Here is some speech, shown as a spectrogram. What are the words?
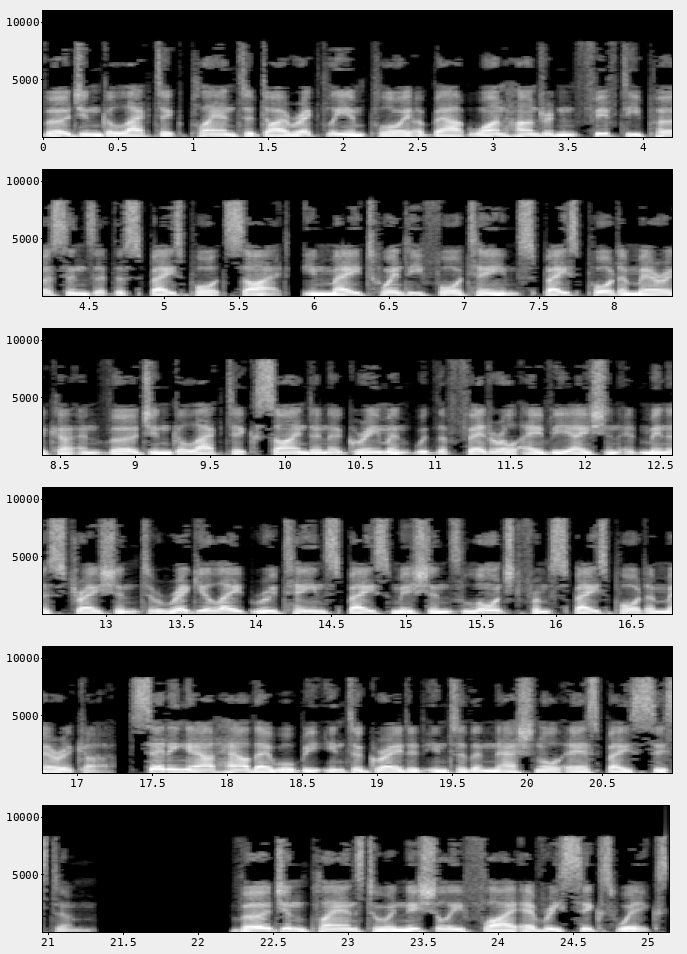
Virgin Galactic planned to directly employ about 150 persons at the spaceport site. In May 2014, Spaceport America and Virgin Galactic signed an agreement with the Federal Aviation Administration to regulate routine space missions launched from Spaceport America, setting out how they will be integrated into the National Airspace System. Virgin plans to initially fly every six weeks.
